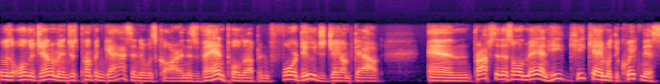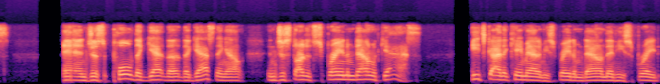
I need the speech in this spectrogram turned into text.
it was an older gentleman just pumping gas into his car, and this van pulled up, and four dudes jumped out. And props to this old man. He he came with the quickness, and just pulled the get the the gas thing out, and just started spraying him down with gas. Each guy that came at him, he sprayed him down. Then he sprayed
